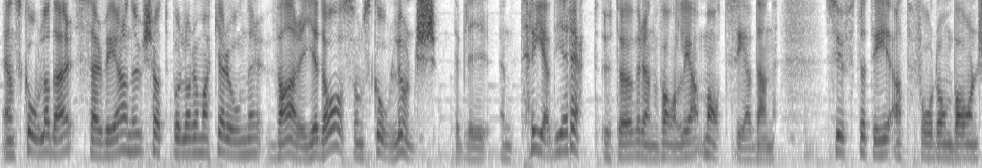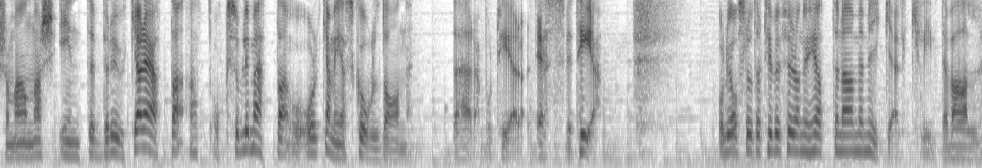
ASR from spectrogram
En skola där serverar nu köttbullar och makaroner varje dag som skollunch. Det blir en tredje rätt utöver den vanliga matsedeln. Syftet är att få de barn som annars inte brukar äta att också bli mätta och orka med skoldagen. Det här rapporterar SVT. Och det avslutar TV4-nyheterna med Mikael Klintevall.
